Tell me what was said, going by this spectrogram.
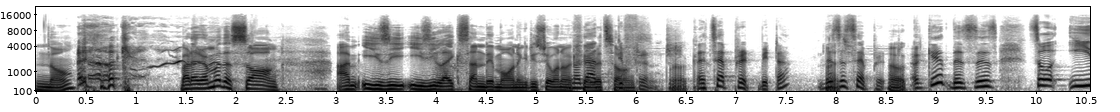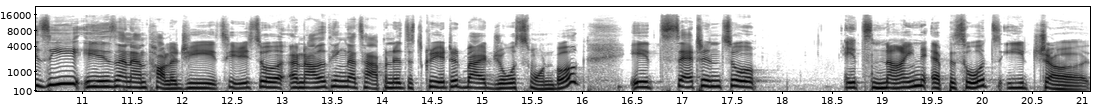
no but i remember the song i'm easy easy like sunday morning it used to be one of my no, favorite that's songs different. okay. It's separate, beta. This That's- is separate. okay. Okay. This is so easy is an anthology series. So another thing that's happened is it's created by Joe Swanberg. It's set in so it's nine episodes each uh,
